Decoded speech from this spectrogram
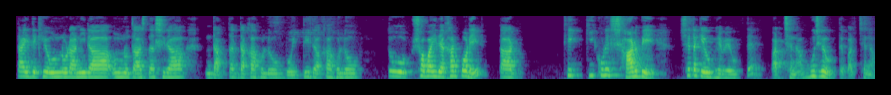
তাই দেখে অন্য রানীরা, অন্য দাসদাসীরা, ডাক্তার ডাকা হলো, বৈদ্যি ডাকা হলো। তো সবাই দেখার পরে তার ঠিক কি করে সারবে সেটা কেউ ভেবে উঠতে পারছে না, বুঝে উঠতে পারছে না।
